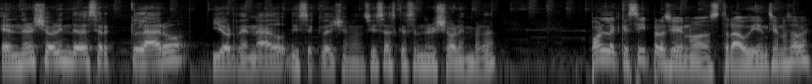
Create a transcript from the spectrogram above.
el nerd debe ser claro y ordenado, dice Clay Shannon. Sí sabes que es el nearshoring, ¿verdad? Ponle que sí, pero si nuestra audiencia no sabe.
